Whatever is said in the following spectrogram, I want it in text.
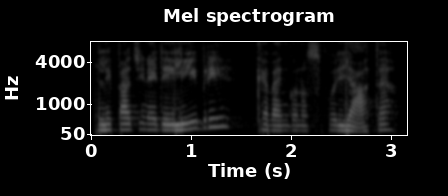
le pagine dei libri che vengono sfogliate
